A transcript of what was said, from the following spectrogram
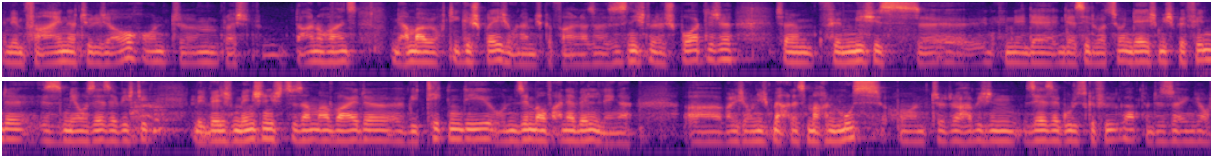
in dem Verein natürlich auch und ähm, vielleicht da noch eins. Mir haben aber auch die Gespräche unheimlich gefallen. Also es ist nicht nur das Sportliche, sondern für mich ist in, in, der, in der Situation, in der ich mich befinde, ist es mir auch sehr, sehr wichtig, mit welchen Menschen ich zusammenarbeite, wie ticken die und sind wir auf einer Wellenlänge. Äh, weil ich auch nicht mehr alles machen muss. Und äh, da habe ich ein sehr, sehr gutes Gefühl gehabt. Und das ist eigentlich auch,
